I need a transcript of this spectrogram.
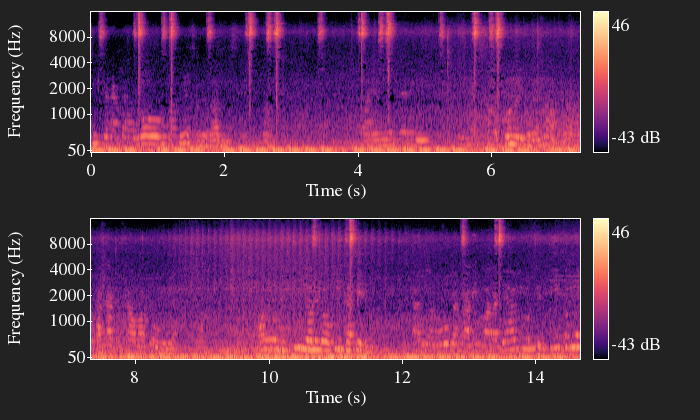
ठीक से ना वो फ्री से बात में। और ये तेरे फ़ोन हुई थे ना। टाटा टाटा मार को गया। और वो बिस्ती वाली ओकी थके और वो का काटी मारा के अभी उनके तीन कमों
